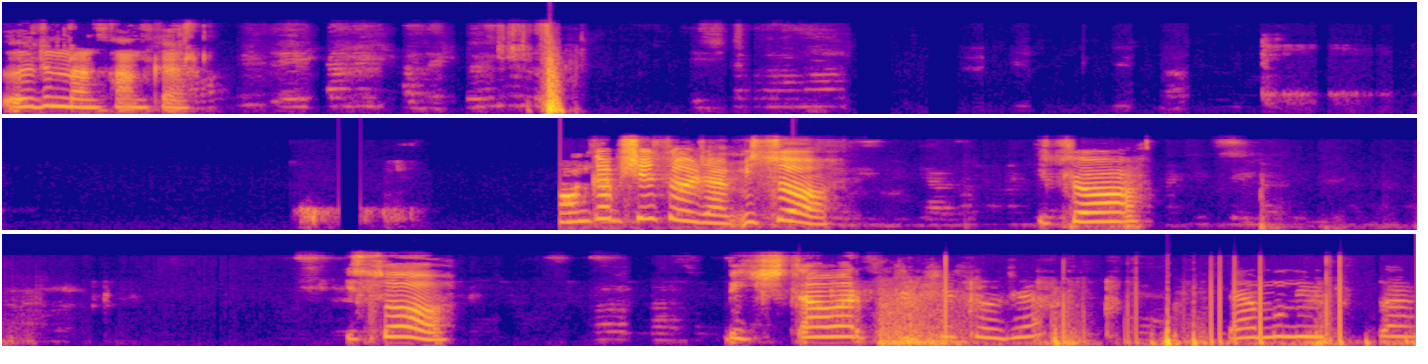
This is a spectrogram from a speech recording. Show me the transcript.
Öldüm ben kanka. Kanka bir şey söyleyeceğim. İso. İso. İso. Bir kişi daha var. Size bir şey söyleyeceğim. Ben bunu YouTube'da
